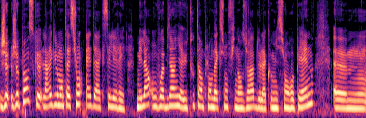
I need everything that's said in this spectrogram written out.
Je, je, pense que la réglementation aide à accélérer. Mais là, on voit bien, il y a eu tout un plan d'action finance durable de la Commission européenne. Euh,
